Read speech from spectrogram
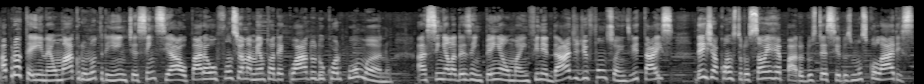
A proteína é um macronutriente essencial para o funcionamento adequado do corpo humano. Assim, ela desempenha uma infinidade de funções vitais, desde a construção e reparo dos tecidos musculares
